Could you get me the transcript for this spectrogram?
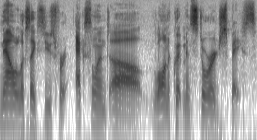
Now it looks like it's used for excellent uh, lawn equipment storage space.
